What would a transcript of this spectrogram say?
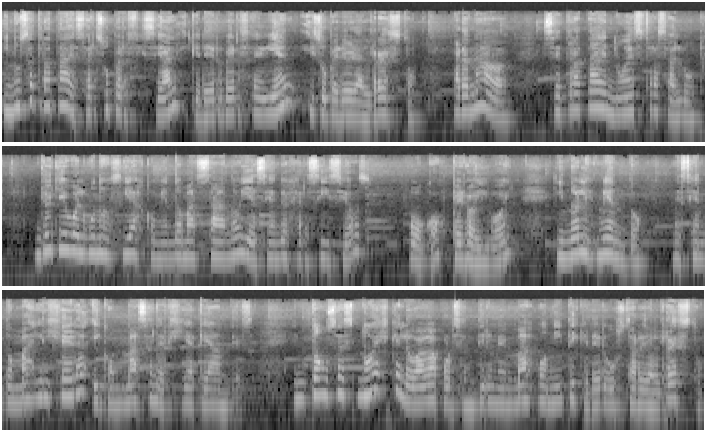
y no se trata de ser superficial y querer verse bien y superior al resto. Para nada. se trata de nuestra salud. Yo llevo algunos días comiendo más sano y haciendo ejercicios, pocos, pero ahí voy, y no les miento, me siento más ligera y con más energía que antes. Entonces no es que lo haga por sentirme más bonita y querer gustarle al resto.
